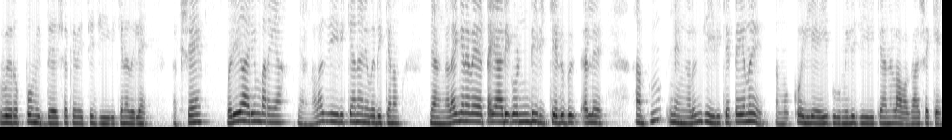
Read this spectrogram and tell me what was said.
വെറുപ്പും വിദ്വേഷമൊക്കെ വെച്ച് ജീവിക്കണതല്ലേ പക്ഷേ ഒരു കാര്യം പറയാ. ഞങ്ങളെ ജീവിക്കാൻ അനുവദിക്കണം. ഞങ്ങളെ ഇങ്ങനെ വേട്ടയാടിക്കൊണ്ടിരിക്കരുത് അല്ലേ? അപ്പം ഞങ്ങളും ജീവിക്കട്ടെ എന്ന് നമുക്കില്ലേ ഈ ഭൂമിയിൽ ജീവിക്കാനുള്ള അവകാശമൊക്കെ.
